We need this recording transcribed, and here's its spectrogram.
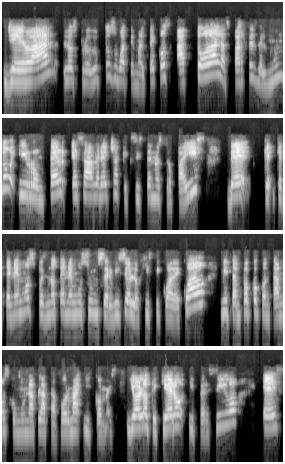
llevar los productos guatemaltecos a todas las partes del mundo y romper esa brecha que existe en nuestro país de que, tenemos, pues no tenemos un servicio logístico adecuado, ni tampoco contamos con una plataforma e-commerce. Yo lo que quiero y persigo es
